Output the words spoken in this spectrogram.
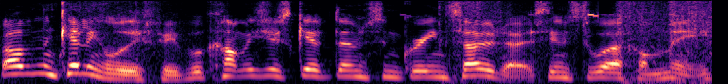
Rather than killing all these people, can't we just give them some green soda? It seems to work on me.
